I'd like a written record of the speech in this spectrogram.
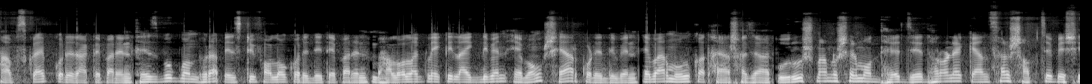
সাবস্ক্রাইব করে রাখতে পারেন। ফেসবুক বন্ধুরা পেজটি ফলো করে দিতে পারেন। ভালো লাগলে একটি লাইক দিবেন এবং শেয়ার করে দিবেন। এবার মূল কথায় আসা যাক। পুরুষ মানুষের মধ্যে যে ধরনের ক্যান্সার সবচেয়ে বেশি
